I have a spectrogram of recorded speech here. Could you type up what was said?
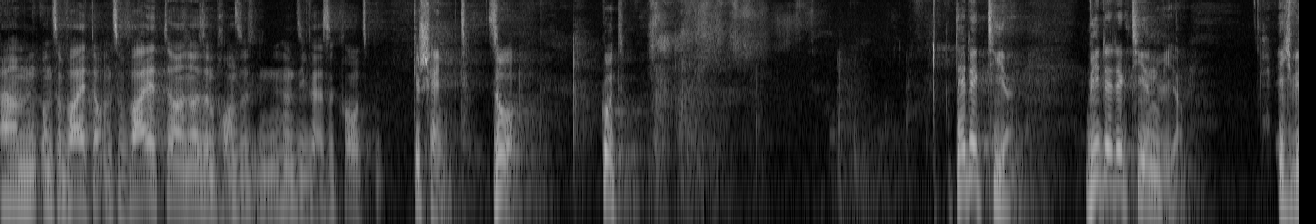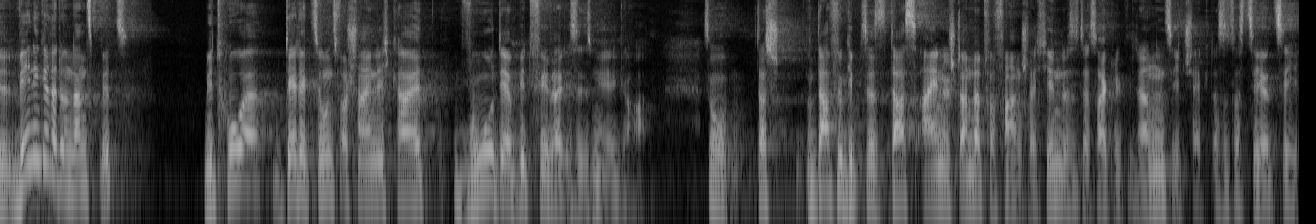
Ähm, und so weiter und so weiter. Und dann brauchen Sie diverse Codes. Geschenkt. So, gut. Detektieren. Wie detektieren wir? Ich will wenige Redundanzbits mit hoher Detektionswahrscheinlichkeit. Wo der Bitfehler ist, ist mir egal. So, das, und dafür gibt es das eine Standardverfahren schlechthin, das ist der Cyclic Redundancy Check, das ist das CRC.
